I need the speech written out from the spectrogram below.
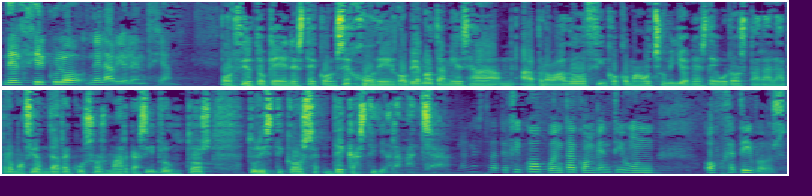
del círculo de la violencia. Por cierto que en este Consejo del Gobierno también se ha aprobado 5,8 millones de euros para la promoción de recursos, marcas y productos turísticos de Castilla-La Mancha estratégico cuenta con 21 objetivos.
